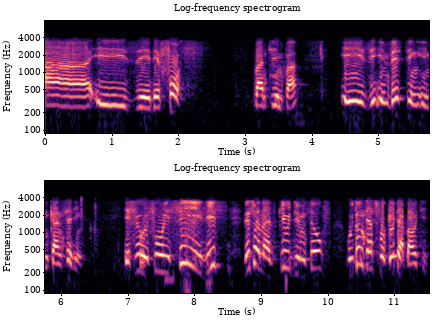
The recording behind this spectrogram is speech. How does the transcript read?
uh, is uh, the force Van Timpa is investing in cancelling? If, if we see this, this one has killed himself, we don't just forget about it.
